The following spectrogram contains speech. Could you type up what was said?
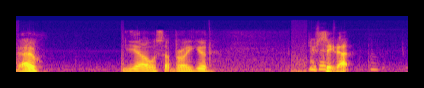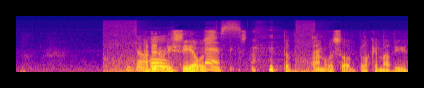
Hello? Yo, what's up, bro? You good? Did you see that? I a I didn't really see, I was- mess. The van was sort of blocking my view.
